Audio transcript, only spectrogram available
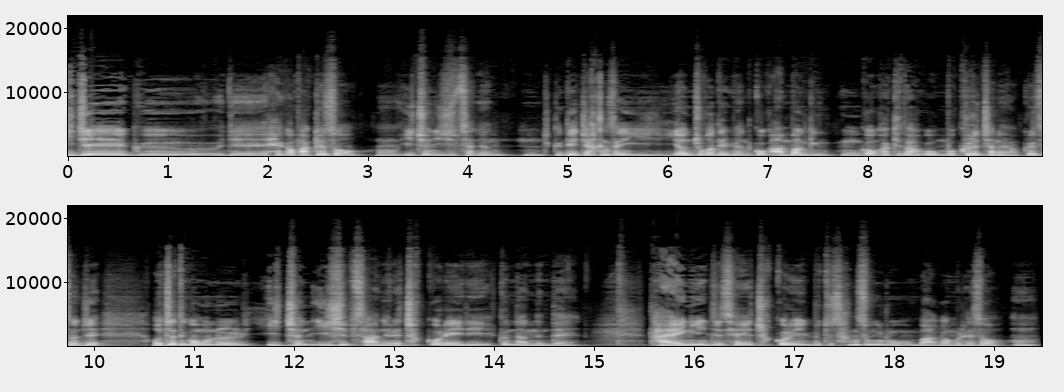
이제 그 이제 해가 바뀌어서 어, 2024년 음, 근데 이제 항상 이 연초가 되면 꼭 안 바뀐 것 같기도 하고 뭐 그렇잖아요. 그래서 이제 어쨌든 오늘 2024년의 첫 거래일이 끝났는데 다행히 이제 새해 첫 거래일부터 상승으로 마감을 해서 어,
